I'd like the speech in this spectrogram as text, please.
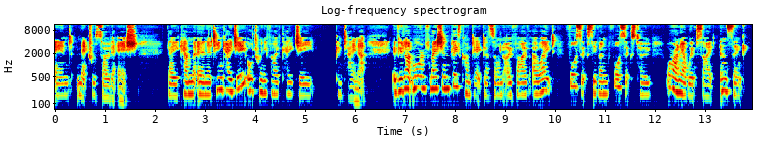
and natural soda ash. They come in a 10 kg or 25 kg container. If you'd like more information, please contact us on 0508 467 462 or on our website insync.co.nz.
